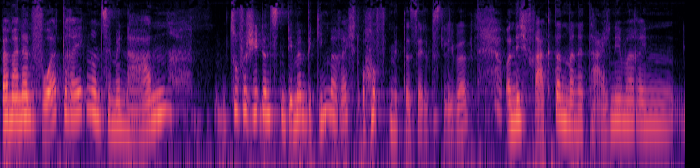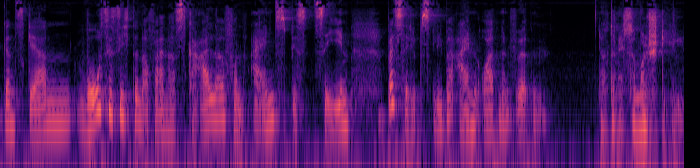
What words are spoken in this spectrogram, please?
Bei meinen Vorträgen und Seminaren zu verschiedensten Themen beginnen wir recht oft mit der Selbstliebe. Und ich frage dann meine Teilnehmerin ganz gern, wo sie sich dann auf einer Skala von 1 bis 10 bei Selbstliebe einordnen würden. Und dann ist sie mal still,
